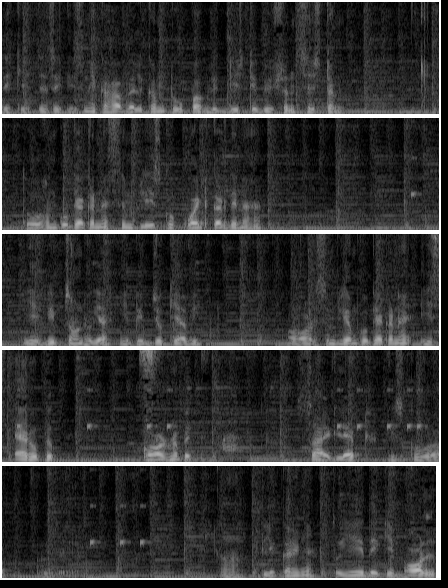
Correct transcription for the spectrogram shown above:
देखिए जैसे इसने कहा welcome to public distribution system तो हमको क्या करना है? सिंपली इसको क्वाइट कर देना है। ये बीप साउंड हो गया। ये बीप जो किया अभी। और सिंपली हमको क्या करना है? इस एरो पे कॉर्नर पे साइड लेफ़्ट इसको आप हाँ क्लिक करेंगे। तो ये देखिए वॉल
